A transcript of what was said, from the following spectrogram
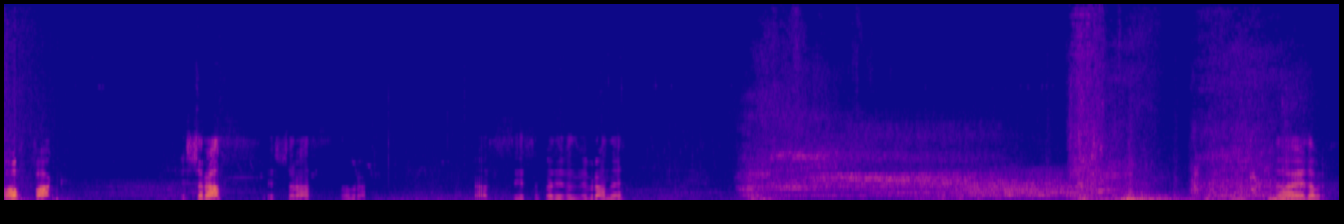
O, fuck. Jeszcze raz, jeszcze raz, dobra. Teraz jestem pewien, że jest wybrany. Daję, dobra.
